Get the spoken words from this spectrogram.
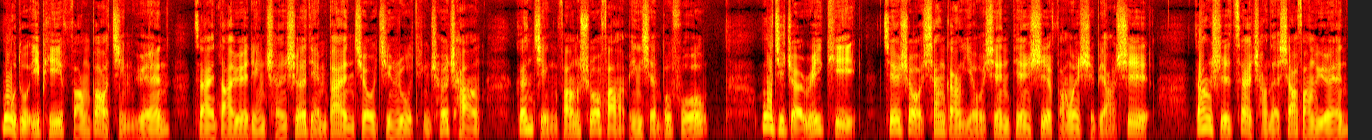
目睹一批防暴警员在大约凌晨十二点半就进入停车场，跟警方说法明显不符。目击者 Ricky 接受香港有线电视访问时表示，当时在场的消防员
